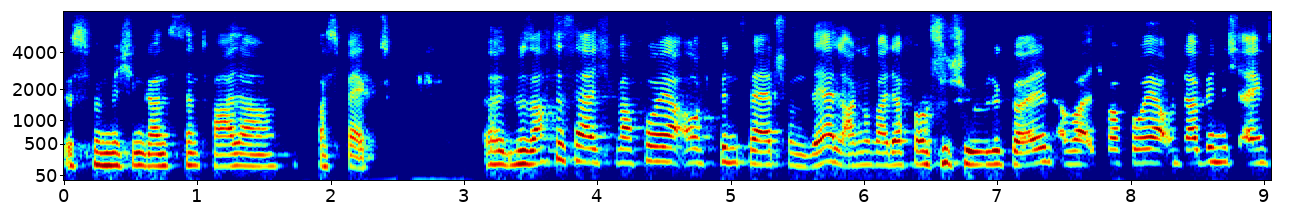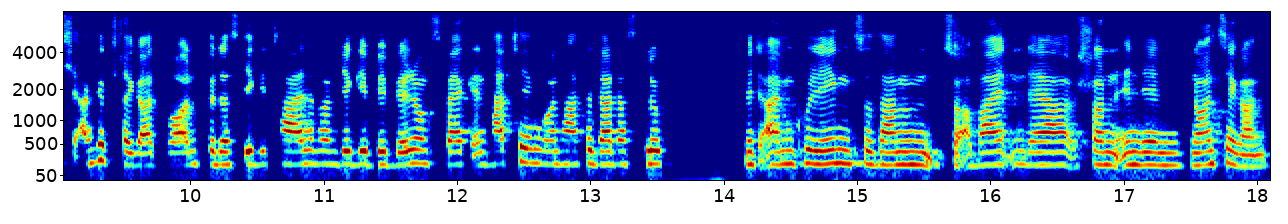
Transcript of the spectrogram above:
ist für mich ein ganz zentraler Aspekt. Äh, du sagtest ja, ich war vorher auch, ich bin zwar jetzt schon sehr lange bei der Volkshochschule Köln, aber ich war vorher und da bin ich eigentlich angetriggert worden für das Digitale beim DGB Bildungswerk in Hattingen und hatte da das Glück, mit einem Kollegen zusammenzuarbeiten, der schon in den 90ern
